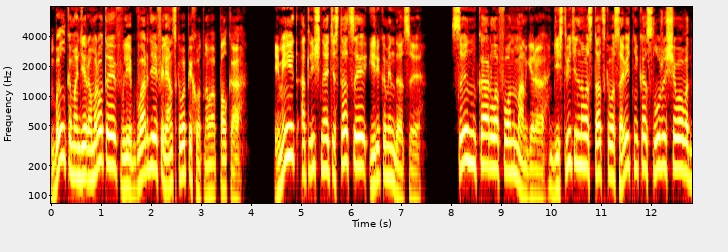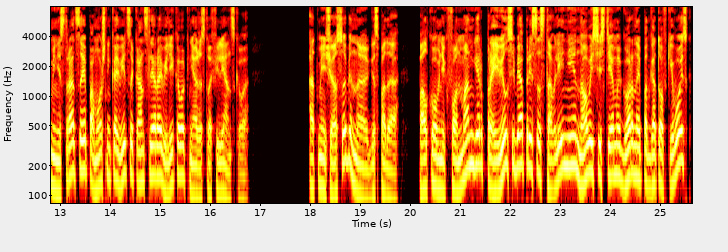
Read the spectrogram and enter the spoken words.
Был командиром роты в лейб-гвардии филянского пехотного полка. Имеет отличные аттестации и рекомендации. Сын Карла фон Мангера, действительного статского советника, служащего в администрации помощника вице-канцлера Великого княжества Филянского. Отмечу особенно, господа, — Полковник фон Мангер проявил себя при составлении новой системы горной подготовки войск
